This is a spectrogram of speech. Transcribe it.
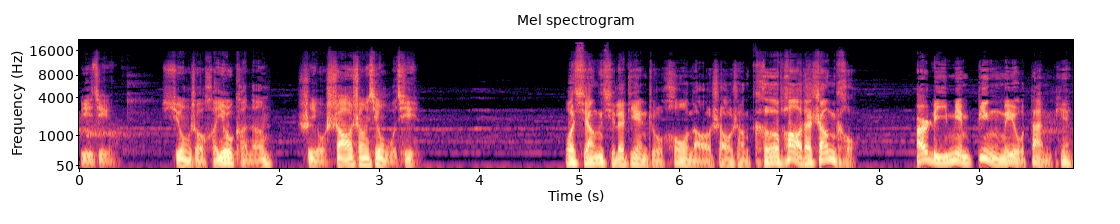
毕竟，凶手很有可能是有杀伤性武器。”我想起了店主后脑勺上可怕的伤口，而里面并没有弹片，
